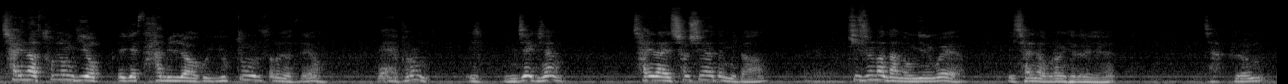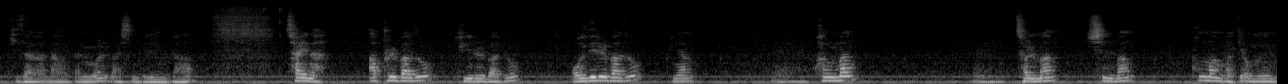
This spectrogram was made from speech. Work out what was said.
차이나 토종 기업에게 다 밀려가고 6등으로 떨어졌대요. 애플은 이제 그냥 차이나에 철수해야 됩니다. 기술만 다 넘기는 거예요. 이 차이나 오랑캐들에게. 자, 그런 기사가 나왔다는 걸 말씀드립니다. 차이나 앞을 봐도 뒤를 봐도 어디를 봐도 그냥 예, 황망, 예, 절망, 실망, 폭망밖에 없는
